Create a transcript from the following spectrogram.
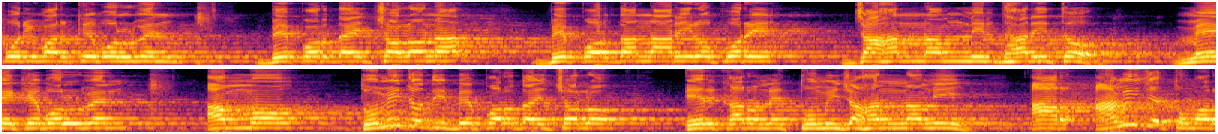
পরিবারকে বলবেন, বেপর্দায় চলো না, বেপর্দা নারীর ওপরে জাহান্নাম নির্ধারিত। মেয়েকে বলবেন, আম্ম, তুমি যদি বেপর্দায় চলো এর কারণে তুমি জাহান্নামি, আর আমি যে তোমার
